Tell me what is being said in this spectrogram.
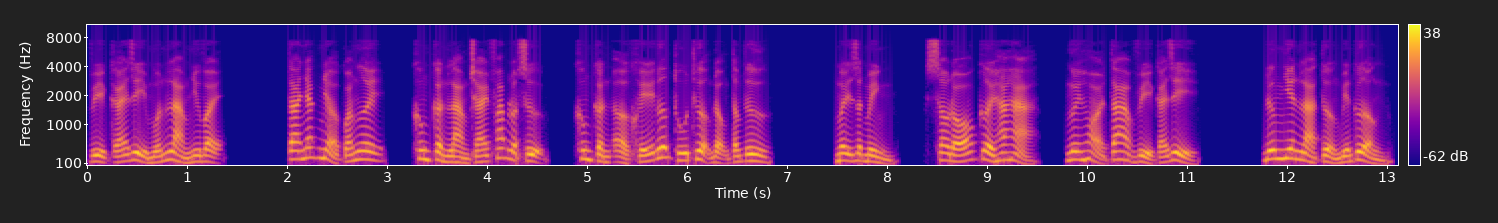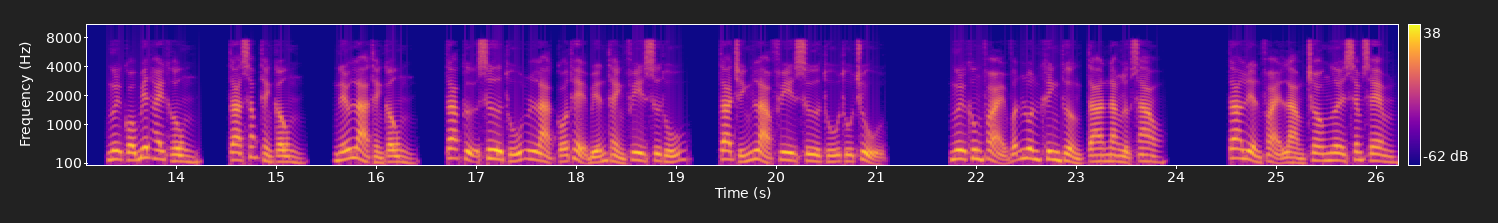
vì cái gì muốn làm như vậy. Ta nhắc nhở quá ngươi, không cần làm trái pháp luật sự, không cần ở khế ước thú thượng động tâm tư. Mây giật mình, sau đó cười ha hả, ngươi hỏi ta vì cái gì? Đương nhiên là tưởng biến cường, ngươi có biết hay không, ta sắp thành công, nếu là thành công, ta cự sư thú là có thể biến thành phi sư thú, ta chính là phi sư thú thú chủ. Ngươi không phải vẫn luôn khinh thường ta năng lực sao? Ta liền phải làm cho ngươi xem xem,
